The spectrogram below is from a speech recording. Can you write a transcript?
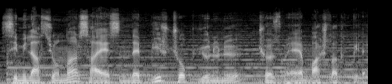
simülasyonlar sayesinde birçok yönünü çözmeye başladık bile.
